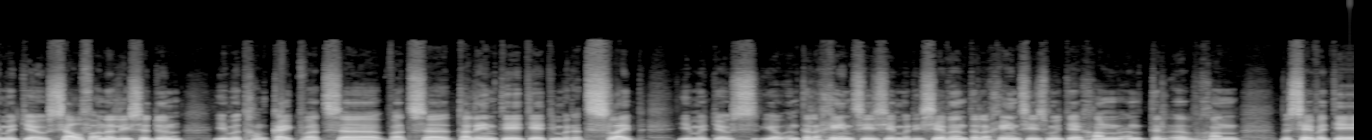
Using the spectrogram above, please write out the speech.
Jy moet jou selfanalise doen. Jy moet gaan kyk wat se wat se talente het jy? Jy moet dit slyp. Jy moet jou jou intelligensies, jy moet die sewe intelligensies moet jy gaan in, uh, gaan besef wat jy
